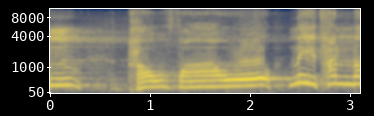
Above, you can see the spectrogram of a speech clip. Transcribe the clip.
รย์ เข้าเฝ้านี่ทันใด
